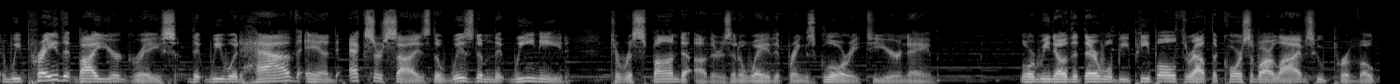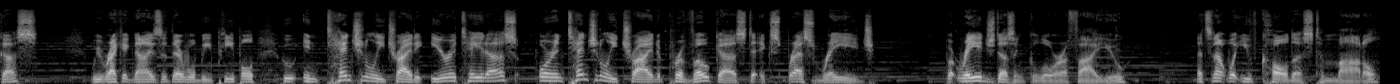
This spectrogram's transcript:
And we pray that by your grace that we would have and exercise the wisdom that we need to respond to others in a way that brings glory to your name. Lord, we know that there will be people throughout the course of our lives who provoke us. We recognize that there will be people who intentionally try to irritate us or intentionally try to provoke us to express rage. But rage doesn't glorify you. That's not what you've called us to model.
